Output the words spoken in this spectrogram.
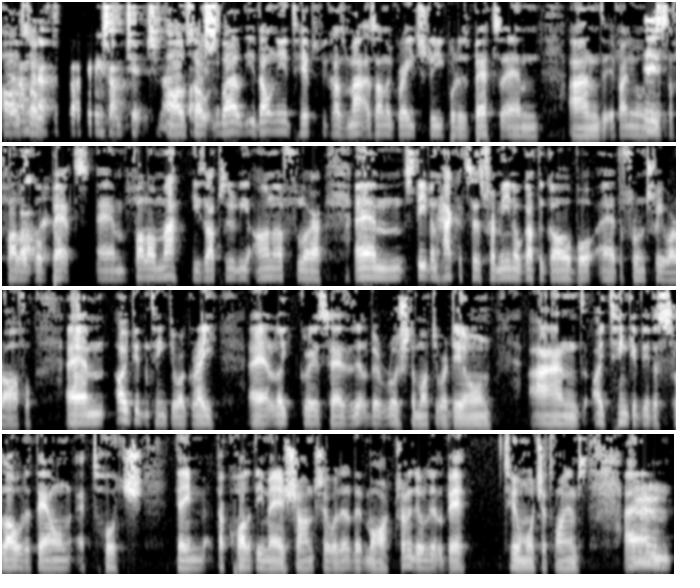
I'm have to start giving some tips, man. also, sake. well, you don't need tips because Matt is on a great streak with his bets. Um, and if anyone He's needs to follow good bets, um, follow Matt. He's absolutely on a floor. Um, Stephen Hackett says Firmino got the goal, but uh, the front three were awful. Um, I didn't think they were great. Uh, like Grizz said, a little bit rushed on what they were doing. And I think if they'd have slowed it down a touch, they, the quality may have shone through a little bit more. Trying to do a little bit too much at times. Um,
